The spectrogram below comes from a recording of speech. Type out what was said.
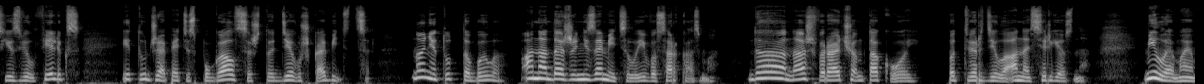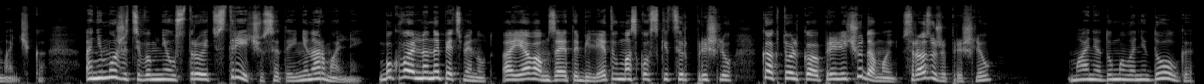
съязвил Феликс и тут же опять испугался, что девушка обидится. Но не тут-то было. Она даже не заметила его сарказма. «Да, наш врач он такой», — подтвердила она серьезно. «Милая моя мальчика, а не можете вы мне устроить встречу с этой ненормальной? Буквально на пять минут, а я вам за это билеты в московский цирк пришлю. Как только прилечу домой, сразу же пришлю». Маня думала недолго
